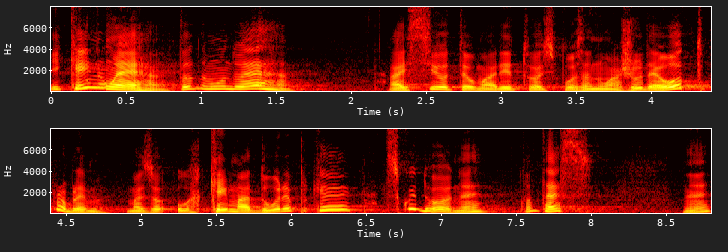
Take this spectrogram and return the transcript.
E quem não erra? Todo mundo erra. Aí se o teu marido, tua esposa não ajuda, é outro problema. Mas a queimadura é porque descuidou, né? Acontece. Né?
